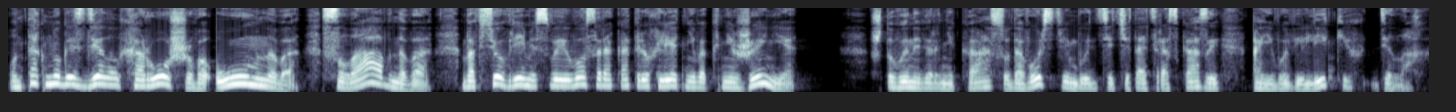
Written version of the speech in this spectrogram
Он так много сделал хорошего, умного, славного во все время своего 43-летнего княжения, что вы наверняка с удовольствием будете читать рассказы о его великих делах.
